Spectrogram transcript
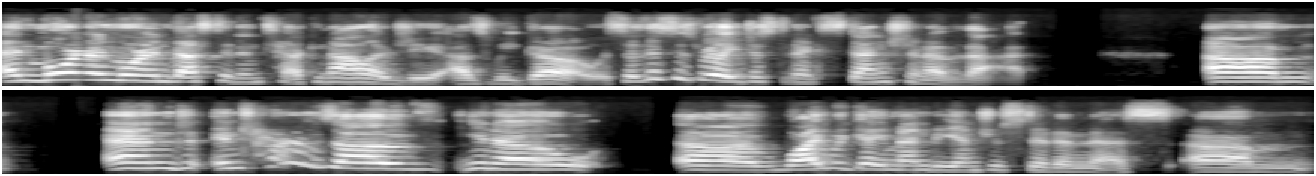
and more and more invested in technology as we go. So this is really just an extension of that. Um, and in terms of, you know, uh, why would gay men be interested in this? Um,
